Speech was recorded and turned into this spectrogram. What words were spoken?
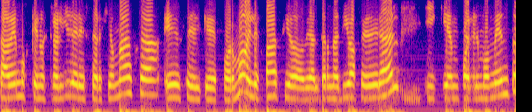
Sabemos que nuestro líder es Sergio Massa, es el que formó el espacio de Alternativa Federal y quien por el momento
